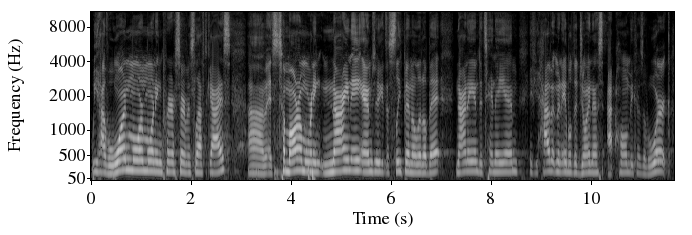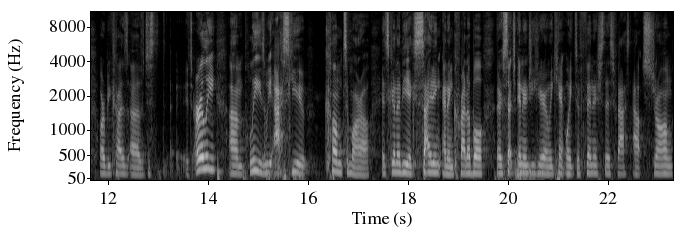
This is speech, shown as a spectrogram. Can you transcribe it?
We have one more morning prayer service left, guys. Um, it's tomorrow morning, 9 a.m., so you get to sleep in a little bit. 9 a.m. to 10 a.m. If you haven't been able to join us at home because of work or because of just it's early. Um, please, we ask you, come tomorrow. It's going to be exciting and incredible. There's such energy here, and we can't wait to finish this fast out strong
